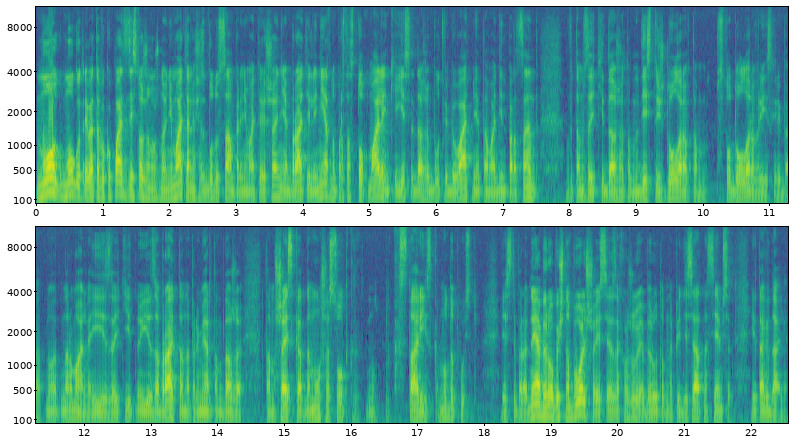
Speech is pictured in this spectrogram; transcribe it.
Мог, могут ребята выкупать, здесь тоже нужно внимательно, сейчас буду сам принимать решение, брать или нет, но просто стоп маленький, если даже будут выбивать мне там 1%, вы там зайти даже там на 10 тысяч долларов, там 100 долларов риск, ребят, ну это нормально, и зайти, ну и забрать там, например, там даже там 6 к 1, 600 к, ну, к 100 рискам, ну допустим если брать. Но я беру обычно больше, если я захожу, я беру там на 50, на 70 и так далее.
